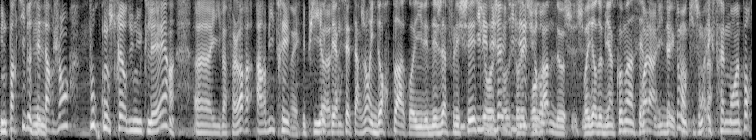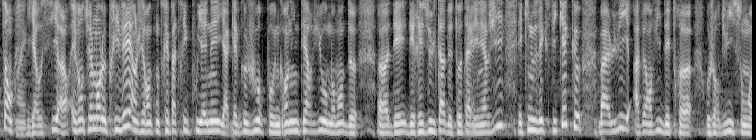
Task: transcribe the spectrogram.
une partie de cet mm. argent pour construire du nucléaire, euh, il va falloir arbitrer. Et puis, euh, c'est-à-dire que cet argent, il dort pas, quoi. Il est déjà fléché il sur, est déjà utilisé sur des programmes de, on va dire, de biens communs. C'est voilà, exactement, qui sont extrêmement importants. Il y a aussi, alors éventuellement le privé. Hein, J'ai rencontré Patrick Pouyanné il y a quelques jours pour une grande interview au moment de, euh, des, des, résultats de Total Energy et qui nous expliquait que bah, lui avait envie d'être. Aujourd'hui, ils sont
